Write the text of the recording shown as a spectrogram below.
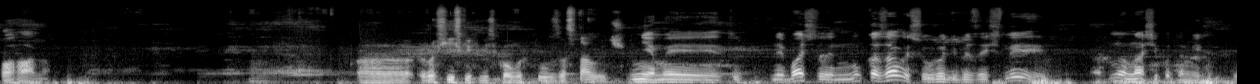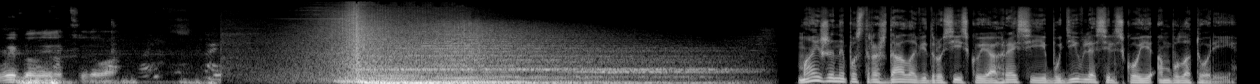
погано. Е, російських військових тут застали? Чи? Ні, ми тут не бачили. Ну, казали, що вроді би зайшли. Ну, наші потім їх вибили відсюди. Майже не постраждала від російської агресії будівля сільської амбулаторії.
